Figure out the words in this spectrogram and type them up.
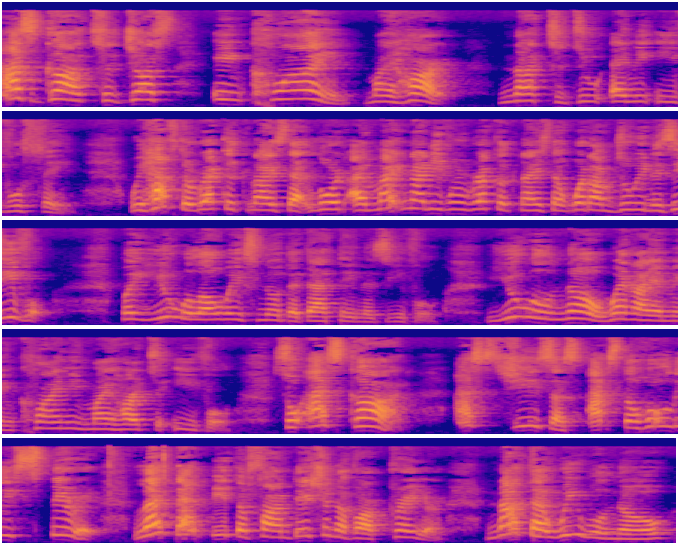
Ask God to just incline my heart not to do any evil thing. We have to recognize that, Lord, I might not even recognize that what I'm doing is evil, but you will always know that that thing is evil. You will know when I am inclining my heart to evil. So ask God, ask Jesus, ask the Holy Spirit. Let that be the foundation of our prayer. Not that we will know,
